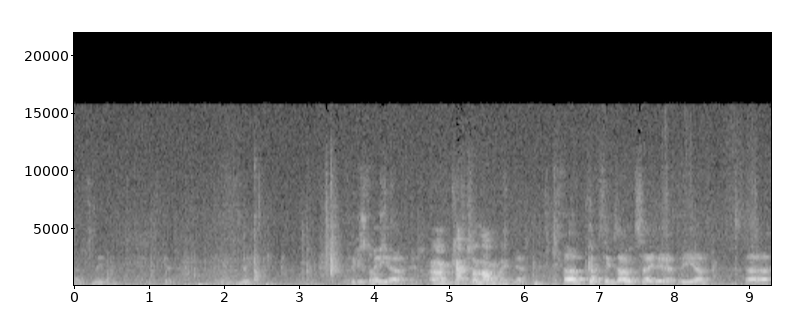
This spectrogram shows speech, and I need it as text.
No, it's me. It's me. I think it's me, uh, Um, Councillor Longley. Yeah. Um, a couple of things I would say here. The um, uh,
